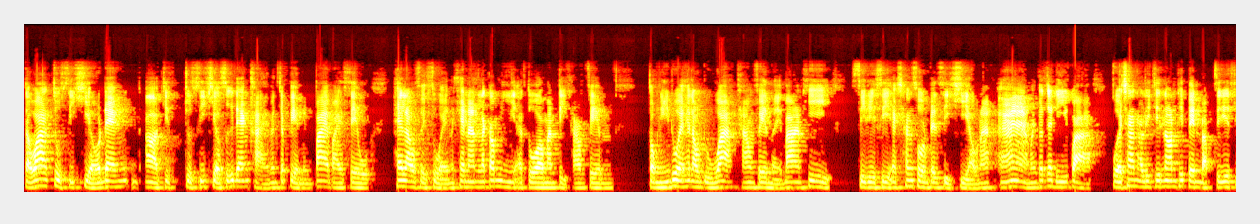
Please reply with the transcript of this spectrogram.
แต่ว่าจุดสีเขียวแดงอ่าจุดจุดสีเขียวซื้อแดงขายมันจะเปลี่ยนเป็นป้าย buy sell ให้เราสวยๆนะแค่นั้นแล้วก็มีตัวมันติ time frame ตรงนี้ด้วยให้เราดูว่า time frame ไหนบ้างที่ CDC Action Zone เป็นสีเขียวนะ อ่า มันก็จะดีกว่าเวอร์ชันออริจินอลที่เป็นแบบ CDC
